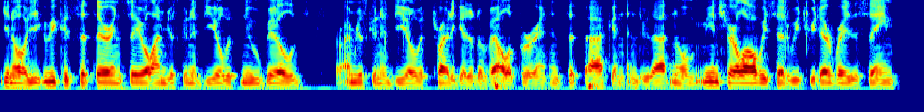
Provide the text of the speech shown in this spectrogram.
You know, we could sit there and say, well, I'm just going to deal with new builds, or I'm just going to deal with try to get a developer and, and sit back and, and do that. No, me and Cheryl always said we treat everybody the same.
